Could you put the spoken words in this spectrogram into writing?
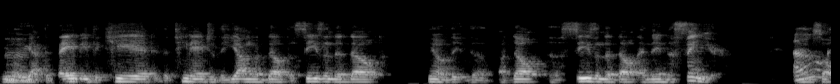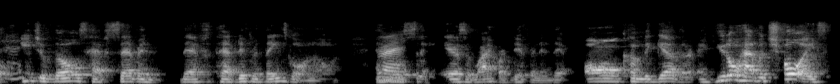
you know, Mhm. you got the baby, the kid, the teenager, the young adult, the seasoned adult, you know, the, the adult, the seasoned adult, and then the senior. And Oh, so okay. each of those have seven, that have, different things going on. And Right. those seven areas of life are different and they all come together. And you don't have a choice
